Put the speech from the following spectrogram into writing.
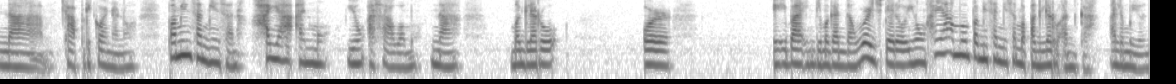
na Capricorn, ano, paminsan-minsan, hayaan mo yung asawa mo na maglaro or yung iba hindi magandang words pero yung hayaan mo paminsan-minsan mapaglaruan ka. Alam mo yun?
